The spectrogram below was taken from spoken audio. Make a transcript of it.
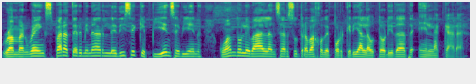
Roman Reigns, para terminar, le dice que piense bien cuando le va a lanzar su trabajo de porquería a la autoridad en la cara.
